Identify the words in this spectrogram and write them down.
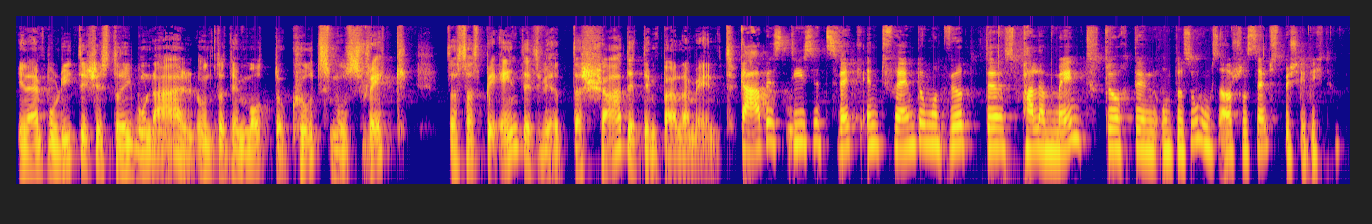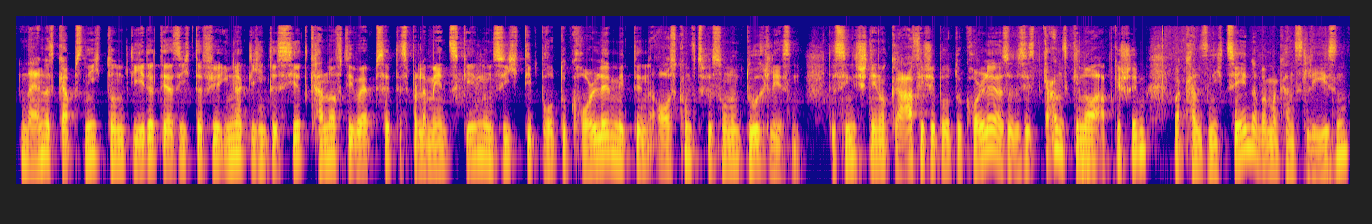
in ein politisches Tribunal unter dem Motto Kurz muss weg dass das beendet wird. Das schadet dem Parlament. Gab es diese Zweckentfremdung und wird das Parlament durch den Untersuchungsausschuss selbst beschädigt? Nein, das gab es nicht. Und jeder, der sich dafür inhaltlich interessiert, kann auf die Website des Parlaments gehen und sich die Protokolle mit den Auskunftspersonen durchlesen. Das sind stenografische Protokolle, also das ist ganz genau abgeschrieben. Man kann es nicht sehen, aber man kann es lesen.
